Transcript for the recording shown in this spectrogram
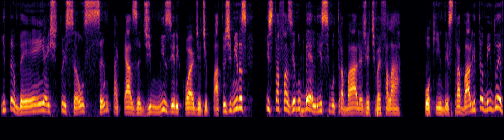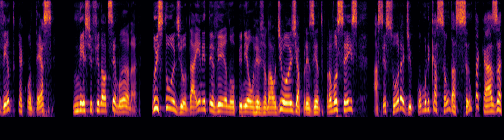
e também a instituição Santa Casa de Misericórdia de Patos de Minas, que está fazendo um belíssimo trabalho. A gente vai falar um pouquinho desse trabalho e também do evento que acontece neste final de semana. No estúdio da NTV, no Opinião Regional de hoje, apresento para vocês a assessora de comunicação da Santa Casa,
